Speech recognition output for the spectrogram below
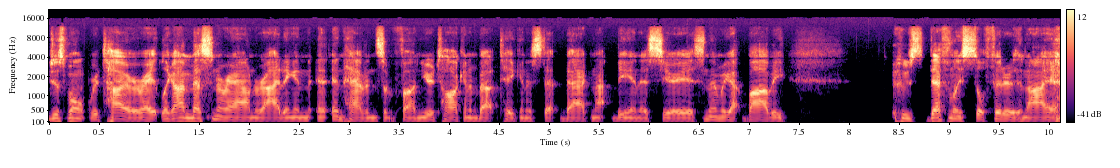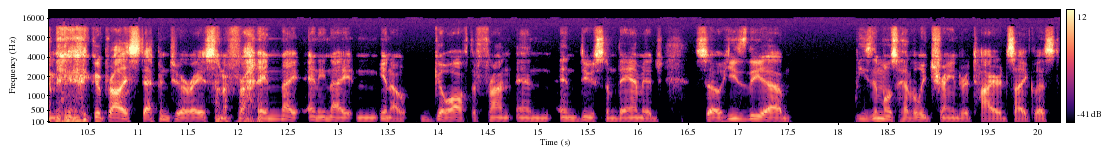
just won't retire, right? Like I'm messing around riding and and having some fun. You're talking about taking a step back, not being as serious, and then we got Bobby, who's definitely still fitter than I am. he could probably step into a race on a Friday night, any night, and you know go off the front and and do some damage. So he's the um, he's the most heavily trained retired cyclist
